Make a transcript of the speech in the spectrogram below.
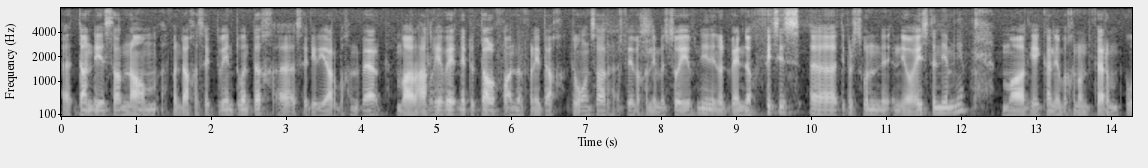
Uh, Tandi is haar naam. Vandag is sy 22. Uh, sy het hierdie jaar begin werk, maar haar lewe het net totaal verander van die dag toe ons haar lewe geneem het. So jy hoef nie noodwendig fisies uh, die persoon in jou huis te neem nie, maar jy kan jou begin ontferm oor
